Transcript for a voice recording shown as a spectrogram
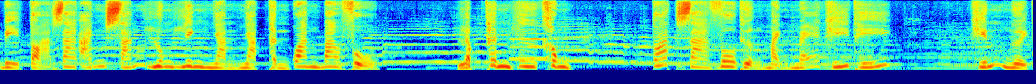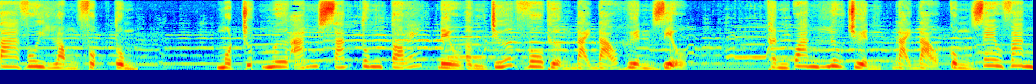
Bị tỏa ra ánh sáng lung linh nhàn nhạt thần quang bao phủ. Lập thân hư không. Toát ra vô thượng mạnh mẽ khí thế Khiến người ta vui lòng phục tùng một chút mưa ánh sáng tung tóe Đều ẩm chứa vô thượng đại đạo huyền diệu. Thần quang lưu chuyển, đại đạo cùng gieo vang,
